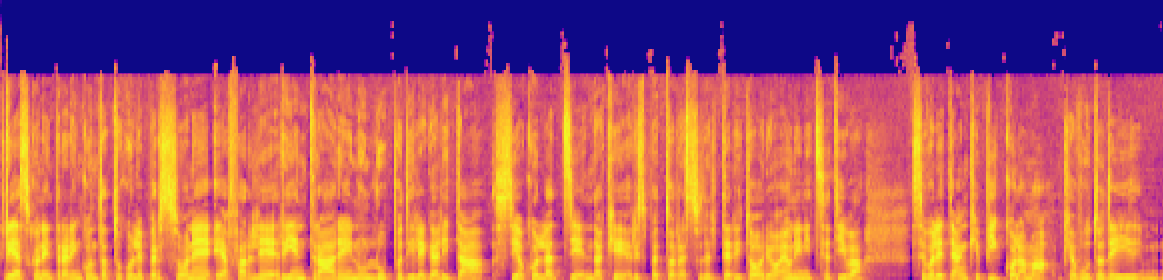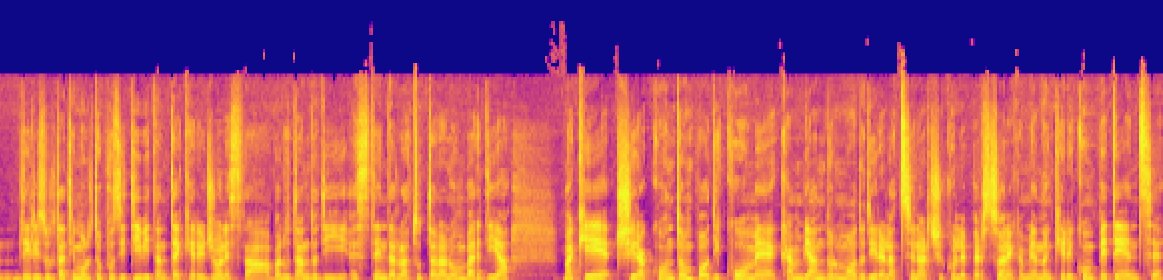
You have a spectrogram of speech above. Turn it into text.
riescono a entrare in contatto con le persone e a farle rientrare in un loop di legalità sia con l'azienda che rispetto al resto del territorio. È un'iniziativa se volete anche piccola, ma che ha avuto dei, dei, risultati molto positivi, tant'è che Regione sta valutando di estenderla a tutta la Lombardia, ma che ci racconta un po' di come cambiando il modo di relazionarci con le persone, cambiando anche le competenze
